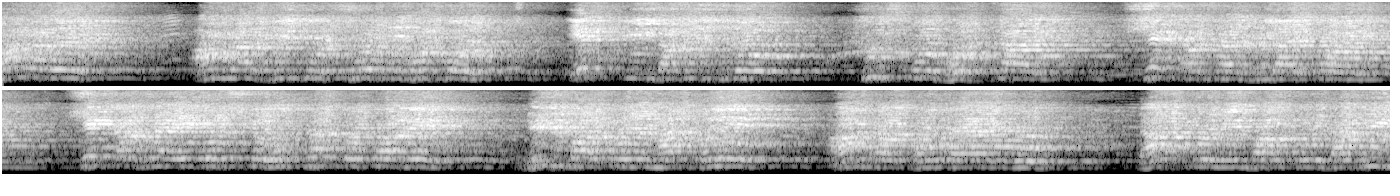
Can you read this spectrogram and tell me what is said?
বাংলাদেশ আমরা দীর্ঘ ষোলোটি বছর একটি দাবি ছিল সুস্থ ভোট চাই শেখ হাসিনার বিদায় চাই শেখ হাসিনা এই দেশকে উদ্ধার করতে হবে নির্বাচনের মাধ্যমে আমরা ক্ষমতায় আসব জাতীয় নির্বাচনের দাবি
